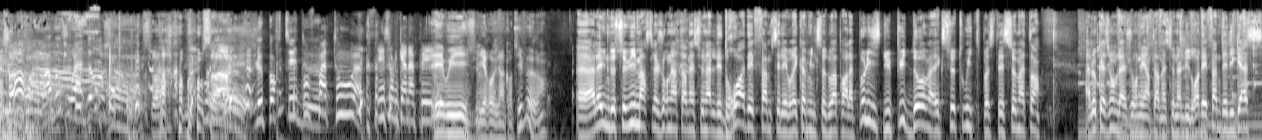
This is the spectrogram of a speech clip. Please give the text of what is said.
Bonsoir. Bravo pour la danse. Bonsoir. Bonsoir. Le porté de. pas tout. Il est sur le canapé. Eh oui, il revient quand il veut. hein. Euh, à la une de ce 8 mars, la journée internationale des droits des femmes célébrée comme il se doit par la police du Puy-de-Dôme avec ce tweet posté ce matin. À l'occasion de la journée internationale du droit des femmes, dédicace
